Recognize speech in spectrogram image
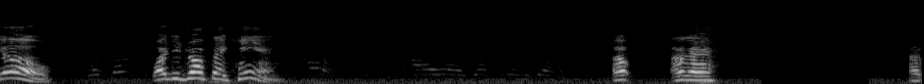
Yo, why'd you drop that can? Oh, okay. Oh.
